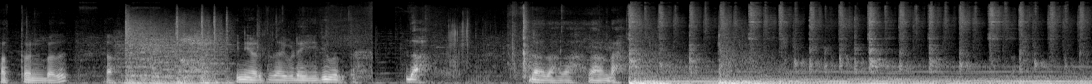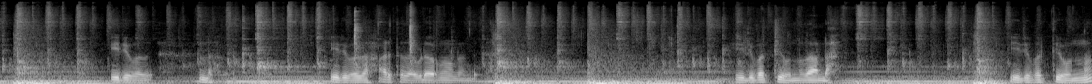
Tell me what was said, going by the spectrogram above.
പത്തൊൻപത്. ഇനി അടുത്തത് ഇവിടെ ഇരുപത്. ഇതാ ഇതാ ഇതാ ഇതാ ഇതാണ്ട ഇരുപത് ഉണ്ടോ ഇരുപത്. അടുത്തത് ഇവിടെ ഒരെണ്ണമുണ്ട്. ഇരുപത്തി ഒന്ന് താണ്ട ഇരുപത്തി ഒന്ന്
